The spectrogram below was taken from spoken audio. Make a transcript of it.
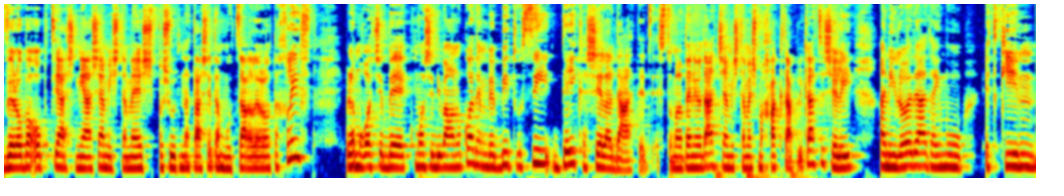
ולא באופציה השנייה שהמשתמש פשוט נטש את המוצר ללא תחליף. למרות שכמו שדיברנו קודם ב-B2C די קשה לדעת את זה. זאת אומרת אני יודעת שהמשתמש מחק את האפליקציה שלי, אני לא יודעת האם הוא התקין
